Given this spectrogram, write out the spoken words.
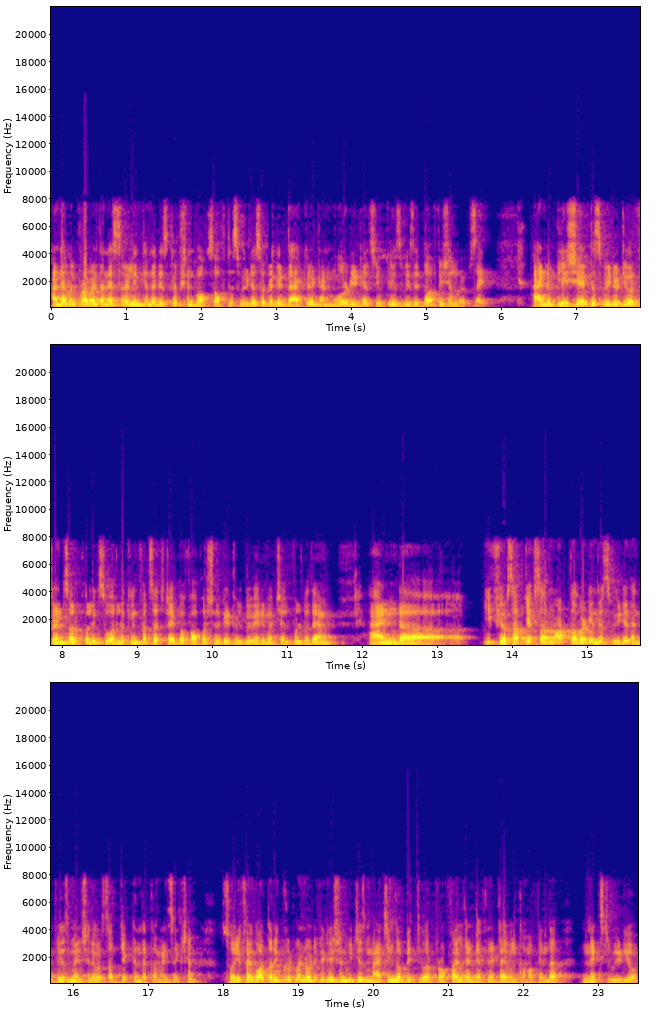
And I will provide the necessary link in the description box of this video. So to get the accurate and more details you please visit the official website and please share this video to your friends or colleagues who are looking for such type of opportunity it will be very much helpful to them and uh, if your subjects are not covered in this video then please mention your subject in the comment section so if I got the recruitment notification which is matching up with your profile, then definitely I will come up in the next video.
